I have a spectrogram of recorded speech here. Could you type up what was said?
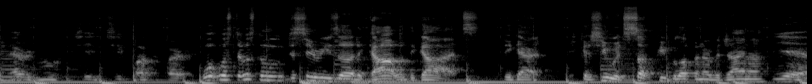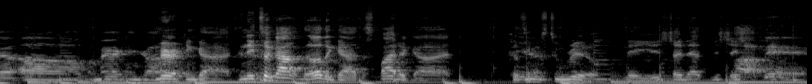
in every movie. She she fucking first. What, what's the what's the movie, the series? Uh, the God with the Gods. They got because she would suck people up in her vagina. Yeah, um, American Girl. American Gods, and they took out the other guy, the Spider God, because he was too real. They just shut that, just shut, Oh man,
